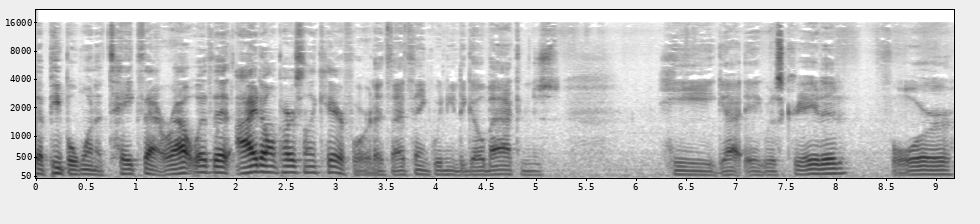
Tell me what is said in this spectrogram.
that people want to take that route with it. I don't personally care for it. I, th- I think we need to go back and just he got it was created for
